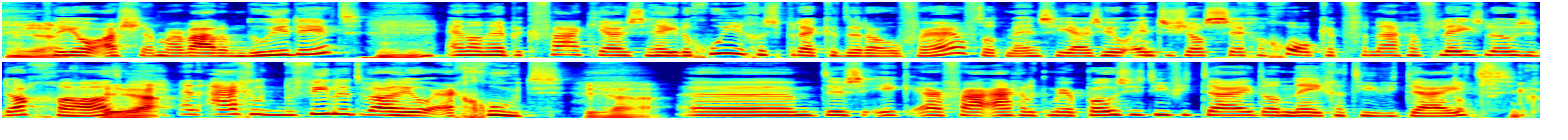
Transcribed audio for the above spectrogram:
Ja. Van joh, als je, maar waarom doe je dit? Mhm. En dan heb ik vaak juist hele goede gesprekken erover. Hè? Of dat mensen juist heel enthousiast zeggen: Goh, ik heb vandaag een vleesloze dag gehad. Ja, En eigenlijk beviel het wel heel erg goed. ja, Ehm, dus ik ervaar eigenlijk meer positiviteit dan negativiteit. ik.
